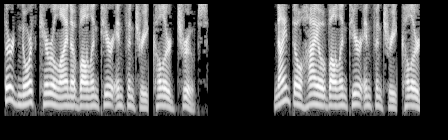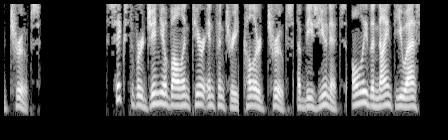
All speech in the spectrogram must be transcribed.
3rd North Carolina Volunteer Infantry colored troops 9th Ohio Volunteer Infantry colored troops 6th Virginia Volunteer Infantry colored troops of these units, only the 9th U.S.,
